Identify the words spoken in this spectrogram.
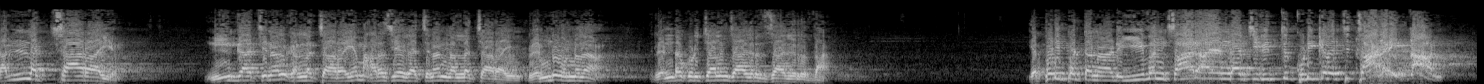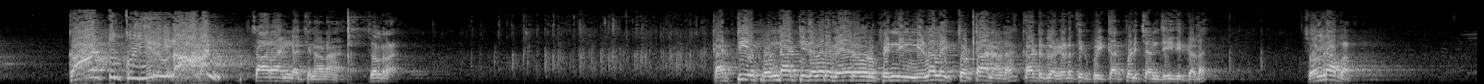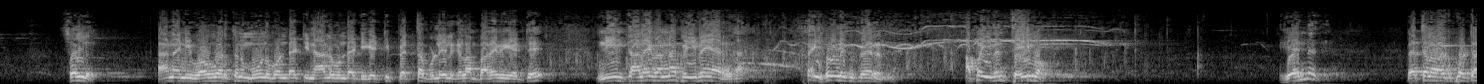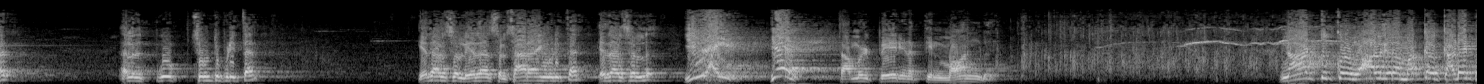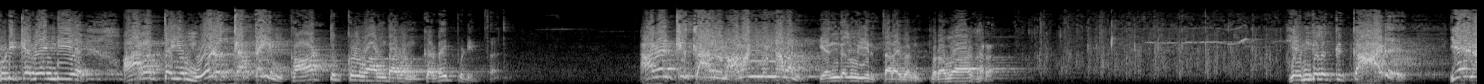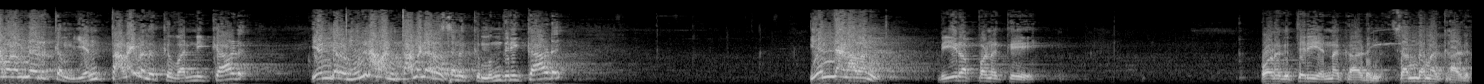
கள்ளச்சாராயம். நீ காய்ச்சினால் கள்ளச்சாராயம் அரசியல் காய்ச்சினால் நல்ல சாராயம் ரெண்டும் ஒண்ணுதான். ரெண்ட குடிச்சாலும் சாகிறது சாகிறது தான். எப்படிப்பட்ட நாடு? இவன் சாராயம் காய்ச்சி வித்து குடிக்க வச்சு சாகரித்தான் காட்டுக்குள் இருந்த அவன் சாராயம் காய்ச்சினானா? சொல்ற. கட்டிய பொண்டாட்டி தவிர வேற ஒரு பெண்ணின் நிழலை தொட்டானாடா? காட்டுக்குள்ள கடத்திட்டு போய் கற்பழிச்சான் செய்திருக்கடா? சொல்றாப்பா சொல்லு. ஆனா நீ ஒவ்வொருத்தனும் மூணு பொண்டாட்டி நாலு பொண்டாட்டி கட்டி பெத்த பிள்ளைகளுக்கெல்லாம் பதவி கேட்டு நீ தலைவன்னா இப்ப இவன் யாரு? இவனுக்கு பேர் என்ன? அப்ப இவன் தெய்வம். என்னது? வெத்தலை வாக்கு போட்டார்? அல்லது பூ சுருட்டு பிடித்தார்? ஏதாவது சொல்லு ஏதாவது சொல்லு. சாராயம் குடித்தார்? ஏதாவது சொல்லு. இல்லை! ஏன்? தமிழ் பேரினத்தின் மாண்பு. நாட்டுக்குள் வாழ்கிற மக்கள் கடைபிடிக்க வேண்டிய அறத்தையும் ஒழுக்கத்தையும் காட்டுக்குள் வாழ்ந்தவன் கடைபிடித்தான். அதற்கு காரணம் அவன் முன்னவன் எங்கள் உயிர் தலைவன் பிரபாகரன். எங்களுக்கு காடு ஏன் அவ்வளவு நெருக்கம்? என் தலைவனுக்கு வன்னிக்காடு எங்கள் முன்னவன் தமிழரசனுக்கு முந்திரிக்காடு. எந்தளவன் வீரப்பனுக்கு உனக்கு தெரியும் என்ன காடுங்க சந்தன காடு.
